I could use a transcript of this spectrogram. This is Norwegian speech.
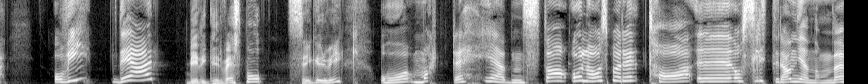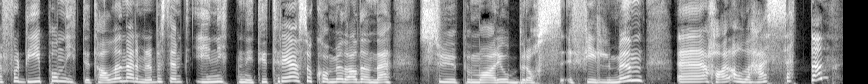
Og vi, det er Birger Vestmo. Sigurd Vik. og Marte Hedenstad. Og la oss bare ta eh, oss litt gjennom det, fordi på 90-tallet, nærmere bestemt i 1993, så kom jo da denne Super Mario Bros-filmen. Eh, har alle her sett den?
